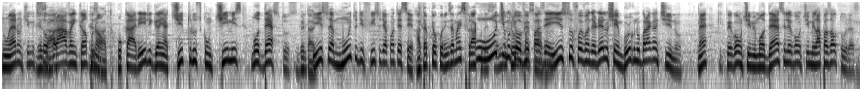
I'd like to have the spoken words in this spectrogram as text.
Não era um time que Exato. sobrava em campo, Exato. não. O Carilli ganha títulos com times modestos. Verdade. E isso é muito difícil de acontecer. Até porque o Corinthians é mais fraco. O último que, o eu ano vi passado, fazer né? isso foi Vanderlei Luxemburgo no Bragantino, né? Que pegou um time modesto e levou o time lá para as alturas.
